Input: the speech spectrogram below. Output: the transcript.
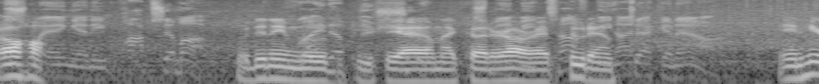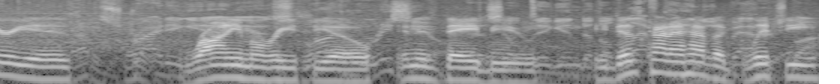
Oh, we didn't even move the PCI on that cutter. All right, two down. And here he is, Ronny Mauricio in his debut. He does kind of have a glitchy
